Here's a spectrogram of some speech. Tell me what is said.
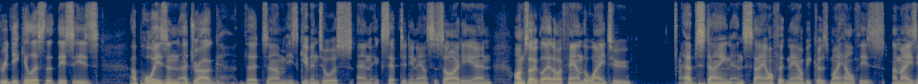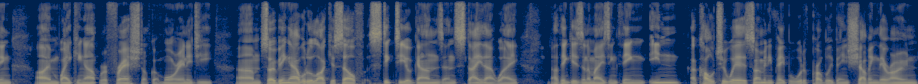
ridiculous that this is a poison, a drug that um, is given to us and accepted in our society. And I'm so glad I found the way to abstain and stay off it now because my health is amazing. I'm waking up refreshed. I've got more energy. Um, so being able to, like yourself, stick to your guns and stay that way, I think is an amazing thing in a culture where so many people would have probably been shoving their own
